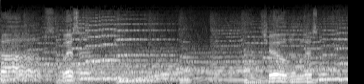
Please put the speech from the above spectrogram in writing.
treetops glisten. Children listen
